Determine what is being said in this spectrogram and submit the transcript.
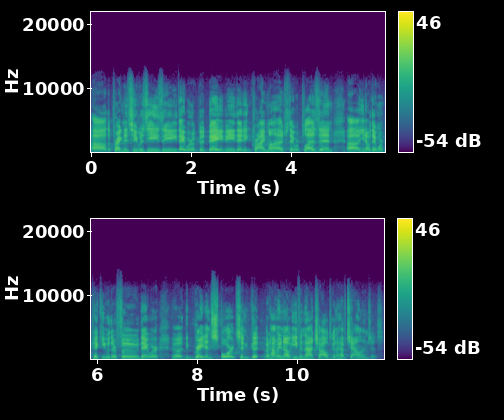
uh, the pregnancy was easy, they were a good baby, they didn't cry much, they were pleasant, uh, you know, they weren't picky with their food, they were uh, great in sports and good. But how many know even that child's to have challenges?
